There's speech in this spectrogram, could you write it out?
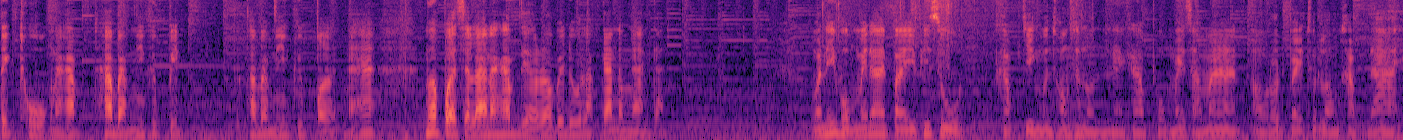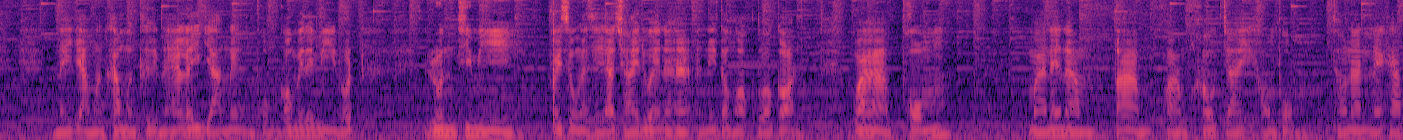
ติ๊กถูกนะครับ ถ้าแบบนี้คือปิด ถ้าแบบนี้คือเปิดนะฮะ เมื่อเปิดเสร็จแล้วนะครับ เดี๋ยวเราไปดูหลักการทำงานกัน วันนี้ผมไม่ได้ไปพิสูจน์ ขับจริงบนท้องถนนนะครับ ผมไม่สามารถเอารถไปทดลองขับได้ ในยามกลางค่ำกลางคืนนะฮะและอีกอย่างหนึ่งผมก็ไม่ได้มีรถรุ่นที่มีไฟสูงอัจฉริยะใช้ด้วยนะฮะอันนี้ต้องออกตัวก่อน ว่าผมมาแนะนำตามความเข้าใจของผมเท่านั้นนะครับ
